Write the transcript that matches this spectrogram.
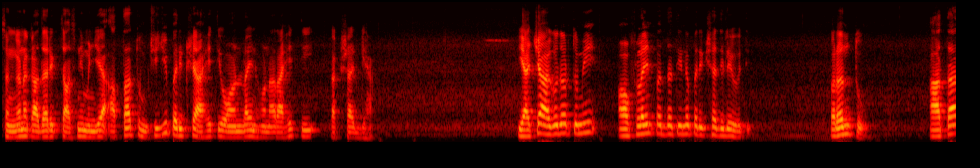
संगणक आधारित चाचणी म्हणजे आता तुमची जी परीक्षा आहे ती ऑनलाईन होणार आहे ती लक्षात घ्या. याच्या अगोदर तुम्ही ऑफलाईन पद्धतीनं परीक्षा दिली होती. परंतु आता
